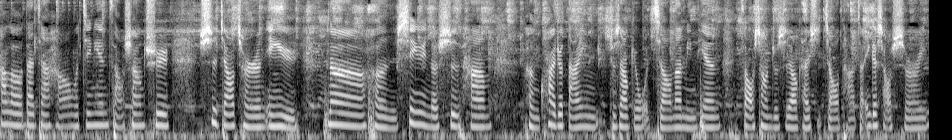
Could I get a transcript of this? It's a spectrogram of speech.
Hello，大家好，我今天早上去试教成人英语，那很幸运的是，他很快就答应就是要给我教，那明天早上就是要开始教他，讲一个小时而已。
